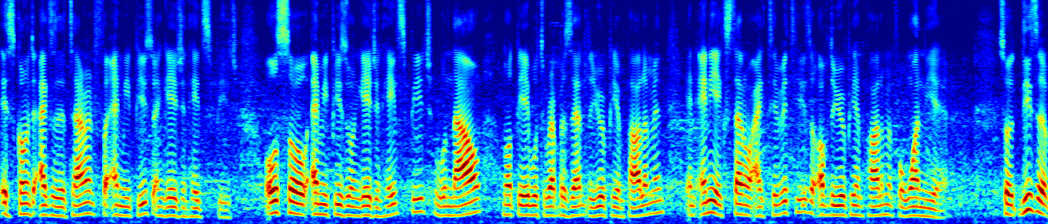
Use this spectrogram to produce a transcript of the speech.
it's going to act as a deterrent for MEPs to engage in hate speech. Also, MEPs who engage in hate speech will now not be able to represent the European Parliament in any external activities of the European Parliament for one year. So these are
